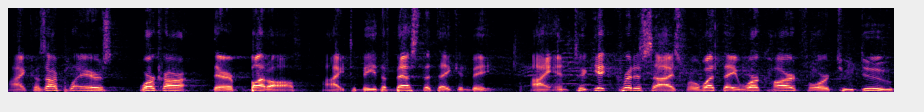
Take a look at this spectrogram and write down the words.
right, because our players work our, their butt off to be the best that they can be. And to get criticized for what they work hard for to do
